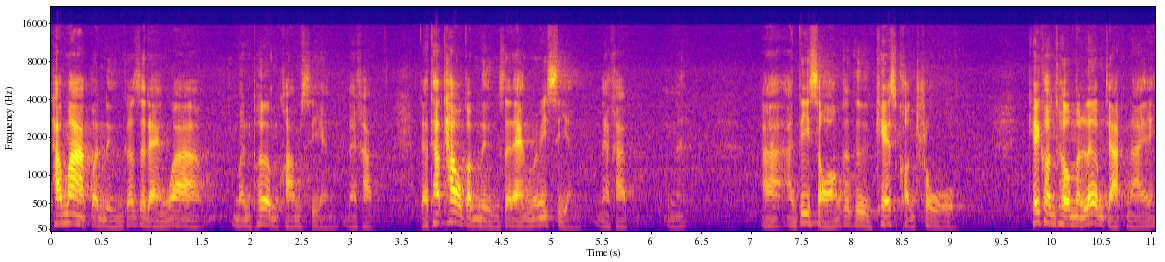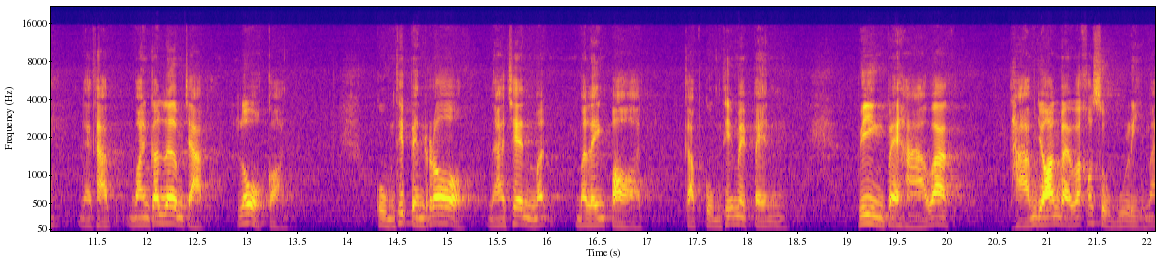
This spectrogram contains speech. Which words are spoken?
ถ้ามากกว่าหนึ่งก็แสดงว่ามันเพิ่มความเสี่ยงนะครับ แต่ถ้าเท่ากับหนึ่งแสดงว่าไม่เสี่ยงนะครับนะอันที่สองก็คือ case control case control มันเริ่มจากไหนนะครับ มันก็เริ่มจากโรคก่อน กลุ่มที่เป็นโรคนะเช่นมะเร็งปอดกับกลุ่มที่ไม่เป็นวิ่งไปหาว่าถามย้อนไปว่าเขาสูบบุหรี่ไหม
